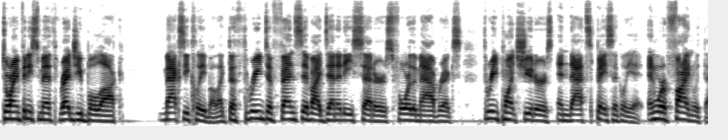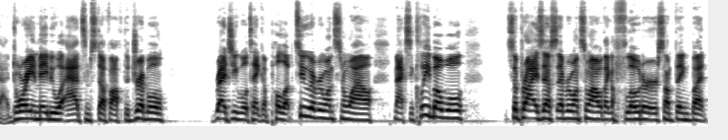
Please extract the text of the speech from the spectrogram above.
Dorian Finney-Smith, Reggie Bullock, Maxi Kleber, like the three defensive identity setters for the Mavericks, three point shooters, and that's basically it. And we're fine with that. Dorian maybe will add some stuff off the dribble. Reggie will take a pull up two every once in a while. Maxi Kleber will surprise us every once in a while with like a floater or something, but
